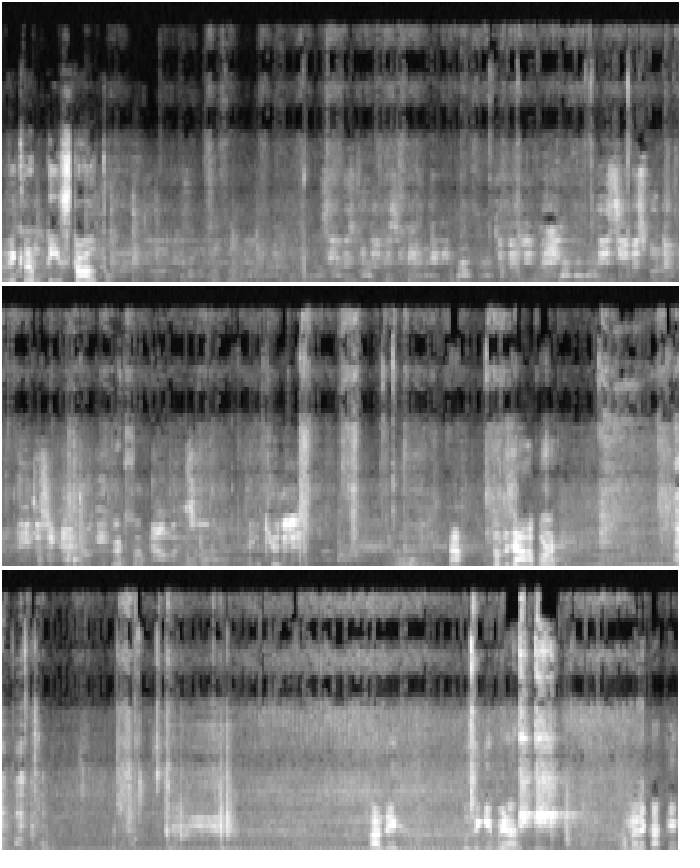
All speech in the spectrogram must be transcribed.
ਵਿਕਰਮ ਟੀ ਸਟਾਲ ਤੋਂ। ਥੈਂਕ ਯੂ ਹਾਂ ਦੁੱਧ ਜ਼ਿਆਦਾ ਪਾਉਣਾ ਹਾਂਜੀ। ਤੁਸੀਂ ਕੀ ਪੀਣਾ? ਉਹ ਮੇਰੇ ਕਾਕੇ।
